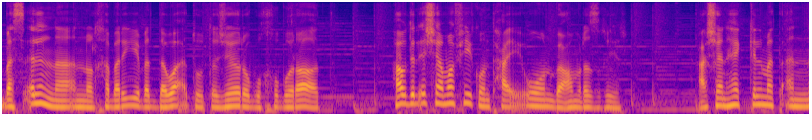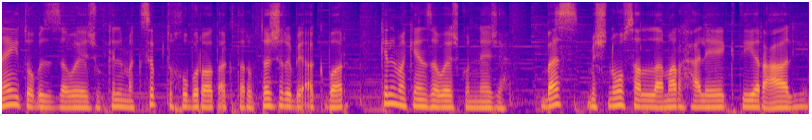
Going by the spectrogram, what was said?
بس قلنا إنه الخبرية بدها وقت وتجارب وخبرات. هودي الأشياء ما فيكن تحققون بعمر صغير. عشان هيك كل ما تأنيتوا بالزواج وكل ما كسبتوا خبرات أكتر وتجربة أكبر كل ما كان زواجكم ناجح. بس مش نوصل لمرحلة كتير عالية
